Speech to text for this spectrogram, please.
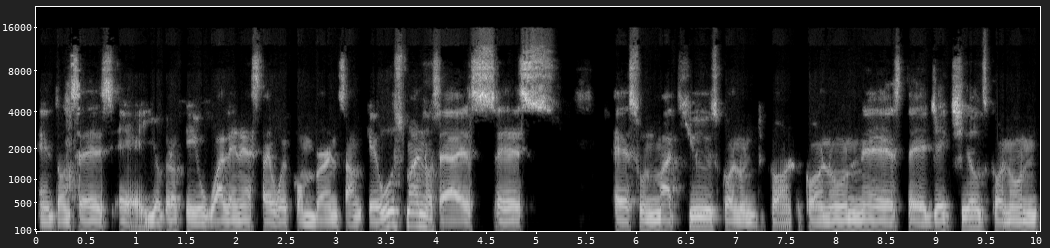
entonces eh, yo creo que igual en esta voy con Burns, aunque Usman, o sea, es es un Matt Hughes, con un, con, un este, Jake Shields, con un,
